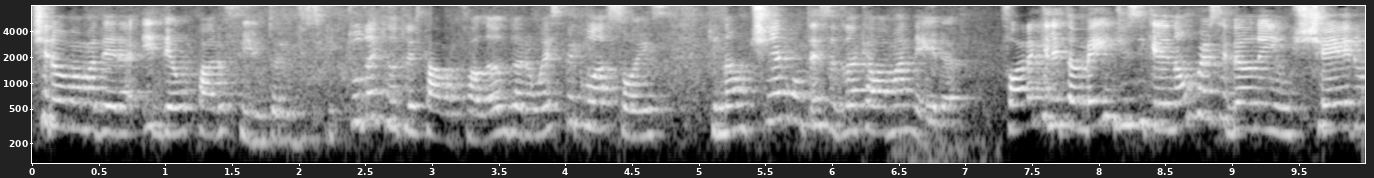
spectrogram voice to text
tirou a mamadeira e deu para o filho. Então ele disse que tudo aquilo que eles estavam falando eram especulações que não tinha acontecido daquela maneira. Fora que ele também disse que ele não percebeu nenhum cheiro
